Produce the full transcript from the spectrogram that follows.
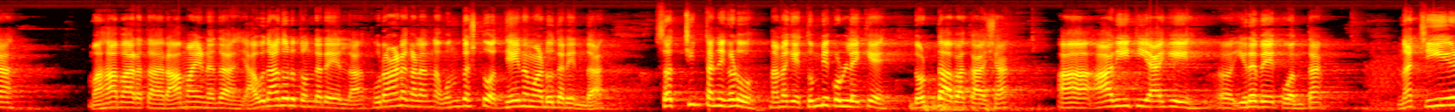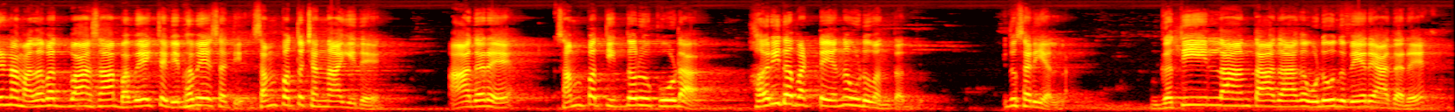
ಮಹಾಭಾರತ, ರಾಮಾಯಣದ ಯಾವುದಾದರೂ ತೊಂದರೆ ಇಲ್ಲ. ಪುರಾಣಗಳನ್ನು ಒಂದಷ್ಟು ಅಧ್ಯಯನ ಮಾಡುವುದರಿಂದ ಸಚ್ಚಿಂತನೆಗಳು ನಮಗೆ ತುಂಬಿಕೊಳ್ಳಲಿಕ್ಕೆ ದೊಡ್ಡ ಅವಕಾಶ. ಆ ರೀತಿಯಾಗಿ ಇರಬೇಕು ಅಂತ. ನ ಚೀರ್ಣ ಮಲವದ್ವಾಸ ಭವೇಚ್ಛ ವಿಭವೇ ಸತಿ. ಸಂಪತ್ತು ಚೆನ್ನಾಗಿದೆ. ಆದರೆ ಸಂಪತ್ತಿದ್ದರೂ ಕೂಡ ಹರಿದ ಬಟ್ಟೆಯನ್ನು ಉಡುವಂಥದ್ದು. ಇದು ಸರಿಯಲ್ಲ. ಗತಿ ಇಲ್ಲ ಅಂತಾದಾಗ ಉಡುವುದು ಬೇರೆ ಆದರೆ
